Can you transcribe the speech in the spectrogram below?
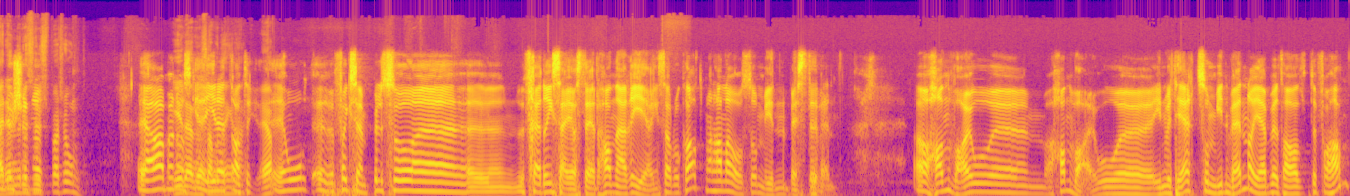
er en ressursperson? Ja, men nå skal jeg gi deg et annet. Ja. Jo, for eksempel så uh, Fredrik Sejersted han er regjeringsadvokat, men han er også min beste venn. Han var jo, uh, han var jo invitert som min venn, og jeg betalte for han.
